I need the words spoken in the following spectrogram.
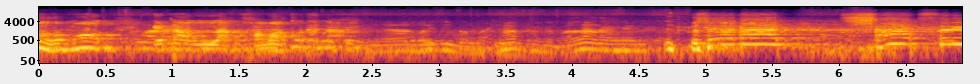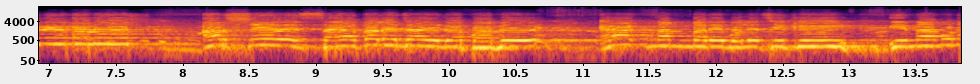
তোহমত, এটা আল্লাহ ক্ষমা করে না মুসলমান সাত শ্রেণির মানুষ আর সে সায়াতালে জায়গা পাবে। এক নম্বরে বলেছে কি? ইমামুন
